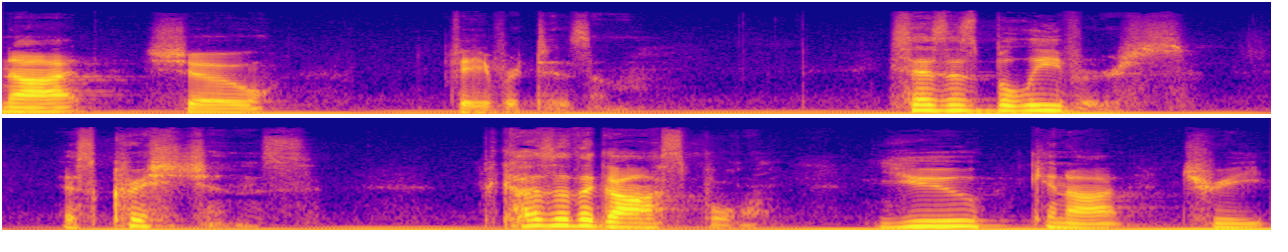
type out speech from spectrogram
not show favoritism. He says, as believers, as Christians, because of the gospel, you cannot treat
